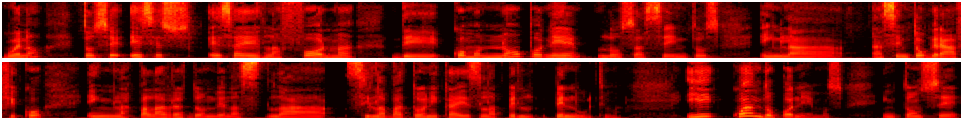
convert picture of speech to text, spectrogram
Bueno, entonces esa es la forma de cómo no poner los acentos en la acento gráfico en las palabras donde la sílaba tónica es la penúltima. ¿Y cuándo ponemos? Entonces,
